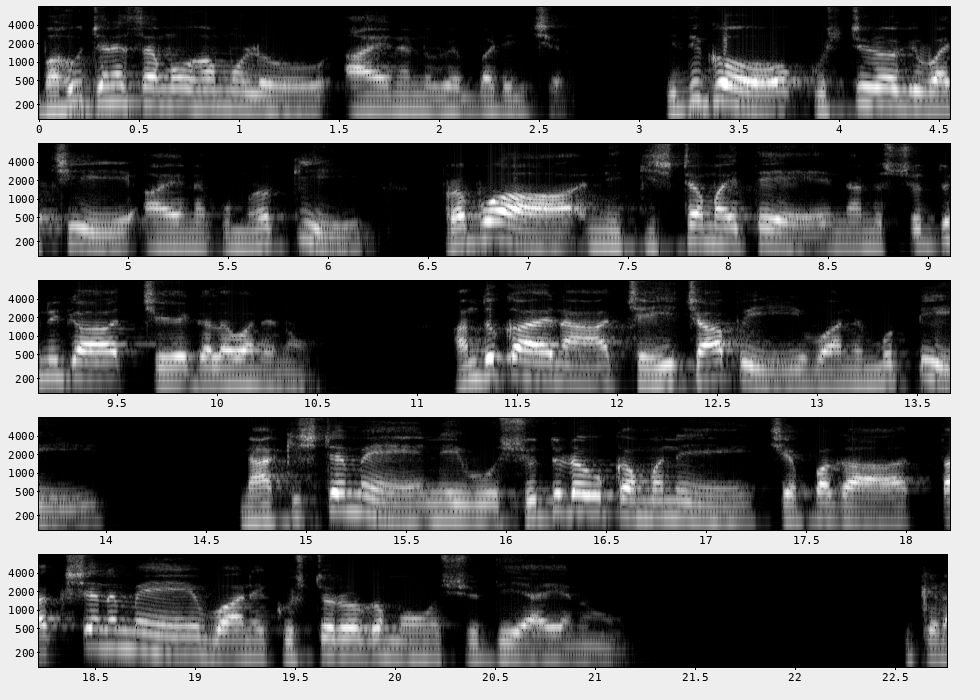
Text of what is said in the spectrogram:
బహుజన సమూహములు ఆయనను వెంబడించను. ఇదిగో కుష్ఠిరోగి వచ్చి ఆయనకు మొక్కి ప్రభువా నీకిష్టమైతే నన్ను శుద్ధునిగా చేయగలవనెను. అందుకు ఆయన చేయి చాపి వాని ముట్టి నాకిష్టమే నీవు శుద్ధుడవు కమ్మని చెప్పగా తక్షణమే వాని కుష్ఠరోగము శుద్ధి ఆయను ఇక్కడ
